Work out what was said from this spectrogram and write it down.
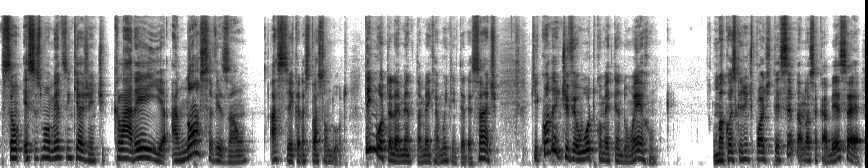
são esses momentos em que a gente clareia a nossa visão acerca da situação do outro. Tem um outro elemento também que é muito interessante, que quando a gente vê o outro cometendo um erro, uma coisa que a gente pode ter sempre na nossa cabeça é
